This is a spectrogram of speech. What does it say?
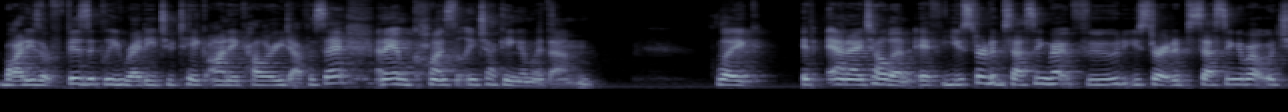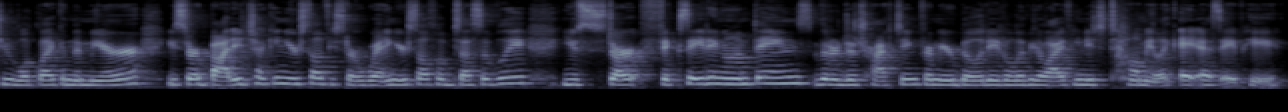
bodies are physically ready to take on a calorie deficit. And I am constantly checking in with them. Like if, and I tell them if you start obsessing about food, you start obsessing about what you look like in the mirror, you start body checking yourself, you start weighing yourself obsessively, you start fixating on things that are detracting from your ability to live your life, you need to tell me like ASAP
